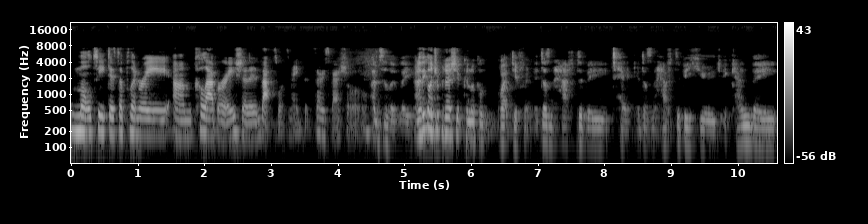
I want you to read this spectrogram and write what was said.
multidisciplinary um, collaboration, and that's what makes it so special. Absolutely. I think entrepreneurship can look quite different. It doesn't have to be tech. It doesn't have to be huge. It can be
